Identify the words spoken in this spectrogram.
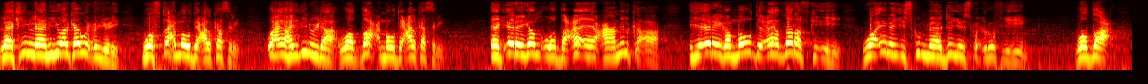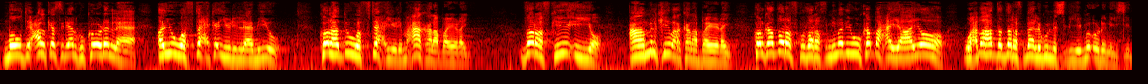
Laakiin laamiyu halkaa wuxuu yidhi waftax mawdica alkasri. Waxay ahayd inuu yidhaha wadac mawdica alkasri. Eeg ereygan wadaco ee caamilka ah iyo ereyga mawdicee darafka ihi waa inay isku maado iyo isku xuruuf yihiin. Wadac mawdica alkasri halkuu ka odhan lahaa ayuu waftax ka yidhi laamiyu kol hadduu waftax yidhi maxaa kala baydhay? Darafkii iyo caamilkii baa kala baydhay. Kolkaa darafku darafnimadii wuu ka baxayaayo waxba hadda daraf baa lagu nasbiyey ma odhanaysid.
